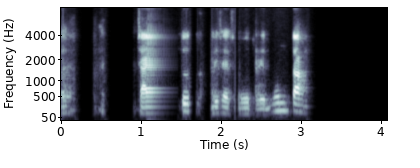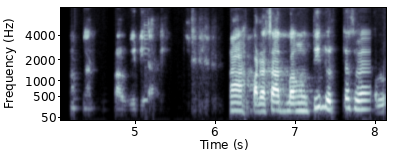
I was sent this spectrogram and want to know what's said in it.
eh, cair itu tadi saya sebut dari muntah melalui diare. Nah, pada saat bangun tidur kita sebenarnya perlu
